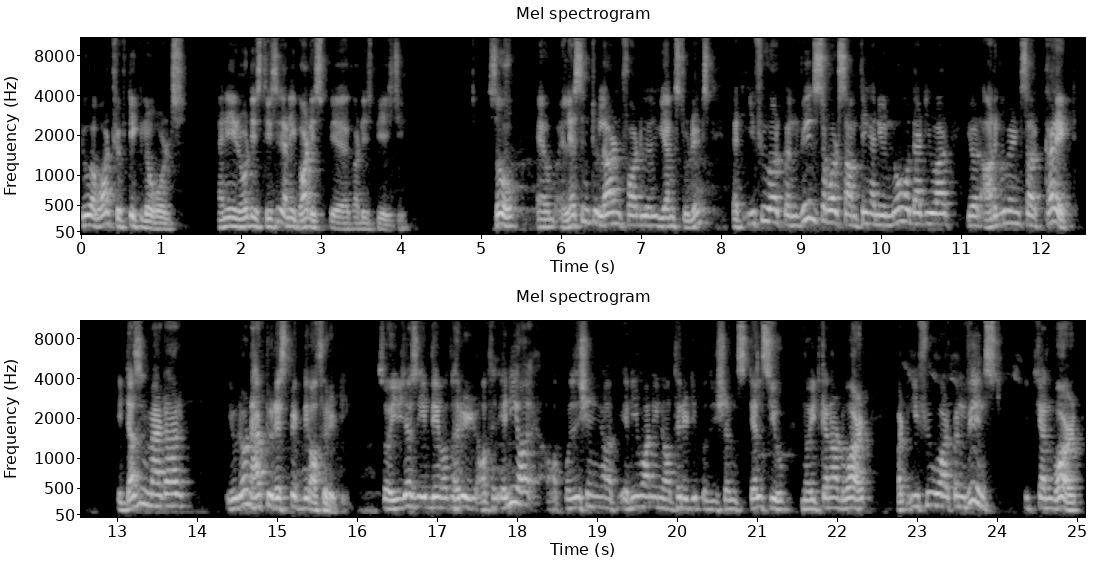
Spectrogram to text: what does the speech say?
to about 50 kilovolts. And he wrote his thesis and he got his, uh, got his PhD. So a lesson to learn for young students that if you are convinced about something and you know that you are, your arguments are correct, it doesn't matter. You don't have to respect the authority. So you just, if the authority, any opposition or anyone in authority positions tells you, no, it cannot work. But if you are convinced it can work,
